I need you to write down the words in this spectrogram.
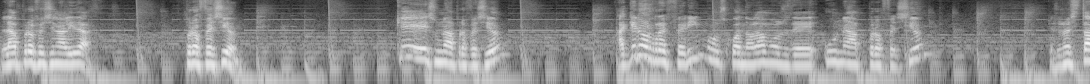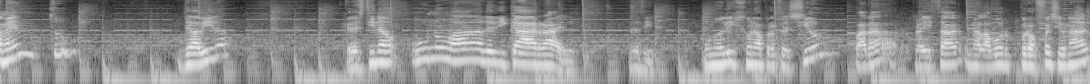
La profesionalidad. Profesión. ¿Qué es una profesión? ¿A qué nos referimos cuando hablamos de una profesión? Es un estamento de la vida que destina uno a dedicar a él. Es decir, uno elige una profesión para realizar una labor profesional,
